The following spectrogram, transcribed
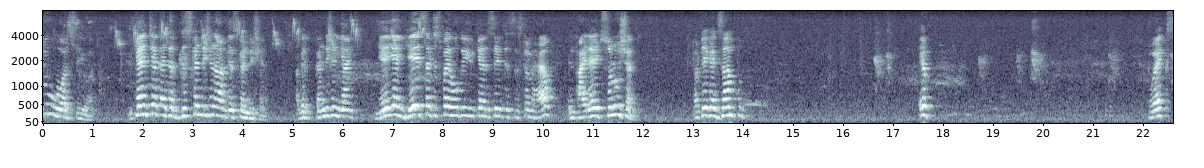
two over c one you can check either this condition और दिस कंडीशन अगर कंडीशन यहाँ ये या ये satisfy हो गई you can say this system have infinite solution now take example if 2x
